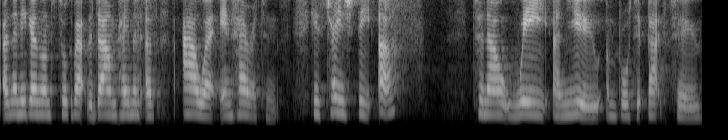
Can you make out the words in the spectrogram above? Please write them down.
And then he goes on to talk about the down payment of our inheritance. He's changed the us to now we and you and brought it back to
